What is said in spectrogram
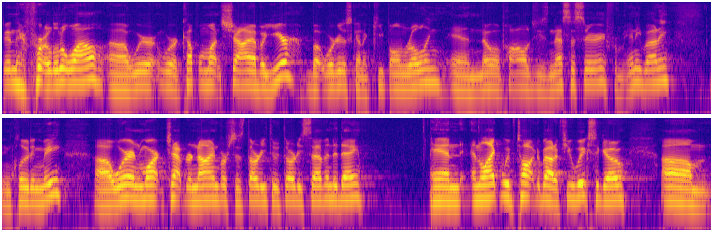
been there for a little while. Uh, we're, we're a couple months shy of a year, but we're just going to keep on rolling, and no apologies necessary from anybody, including me. Uh, we're in Mark chapter 9, verses 30 through 37 today. And, and like we've talked about a few weeks ago, um,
